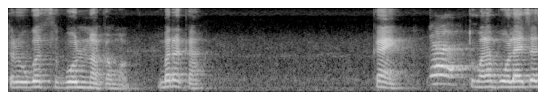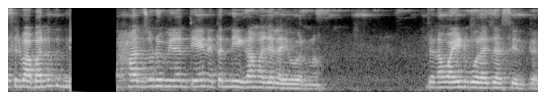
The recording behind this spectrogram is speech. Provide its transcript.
तर उगच बोलू नका मग. बरं का? काय? तुम्हाला बोलायचं असेल बाबांना तर हात जोडून विनंती आहे नाही तर निघा माझ्या लाईव्हवरनं ज्यांना वाईट बोलायचं असेल तर.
